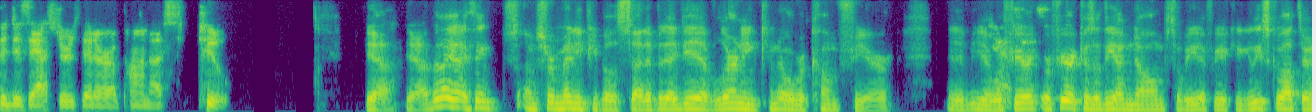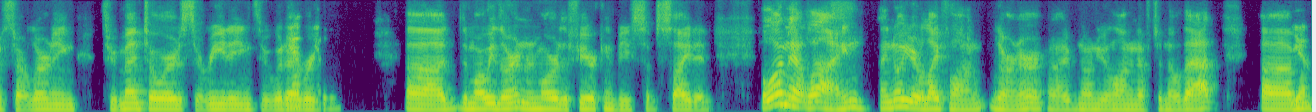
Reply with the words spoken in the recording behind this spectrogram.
the disasters that are upon us too yeah, yeah, but I, I, think I'm sure many people have said it, but the idea of learning can overcome fear. You know, yes. we're fear we're fear because of the unknown. So we, if we could at least go out there and start learning through mentors, through reading, through whatever, yep. uh, the more we learn, the more the fear can be subsided. Along that line, I know you're a lifelong learner. I've known you long enough to know that. Um, yep.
